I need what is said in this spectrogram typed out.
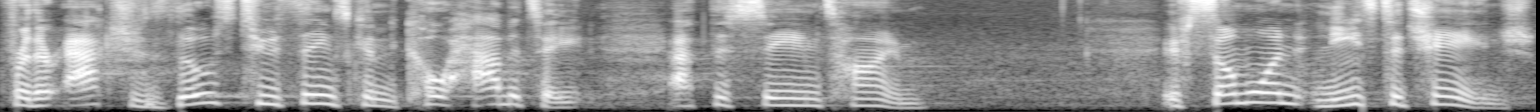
for their actions. Those two things can cohabitate at the same time. If someone needs to change,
